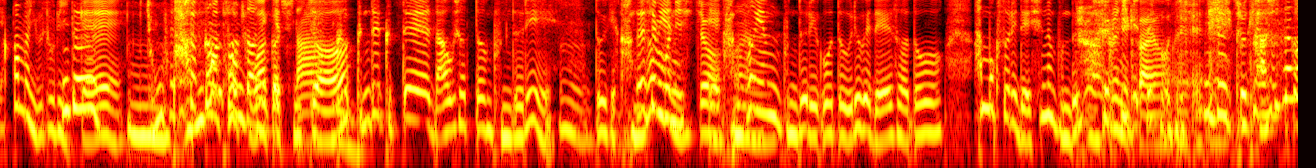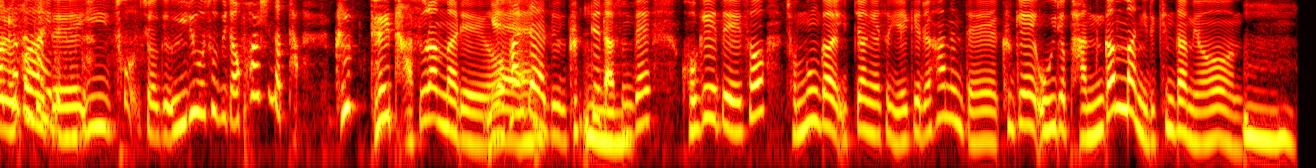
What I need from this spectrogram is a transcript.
약간만 유두리 있게 음. 정말 반감 산다니까 좋았겠다. 진짜. 그, 근데 그때 나오셨던 분들이 음. 또 이게 강성인 분이시죠. 예, 강성인 분들이고 또 의료계 내에서도 한 목소리 내시는 분들로 알고 있기 그러니까요. 때문에 네. 근데 다시 생각해봐야 상상이 돼. 이 소, 저기 의료 소비자 훨씬 더 다, 극 대다수란 말이에요. 예. 환자들 극대 음. 다수인데 거기에 대해서 전문가 입장에서 얘기를 하는데 그게 오히려 반감만 일으킨다면 음.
